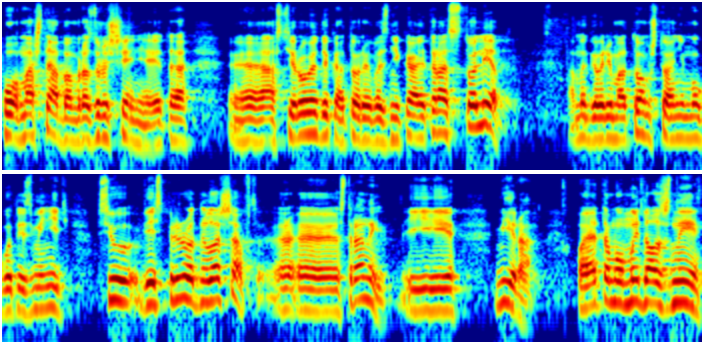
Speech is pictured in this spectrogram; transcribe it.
по масштабам разрушения, это астероиды, которые возникают раз в 100 лет. А мы говорим о том, что они могут изменить всю, весь природный ландшафт страны и мира. Поэтому мы должны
